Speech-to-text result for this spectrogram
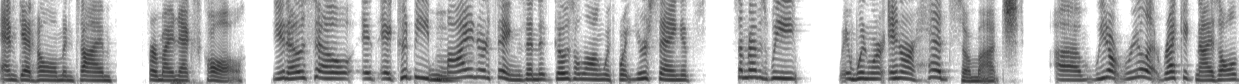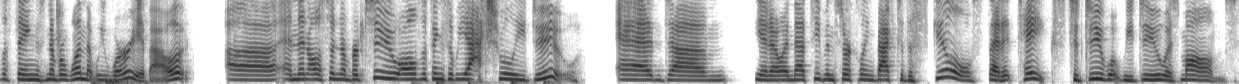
and get home in time for my next call. You know, so it, it could be mm. minor things. And it goes along with what you're saying. It's sometimes we, when we're in our head so much, um, we don't really recognize all the things, number one, that we worry about uh, and then also number two, all the things that we actually do. And, um, you know, and that's even circling back to the skills that it takes to do what we do as moms,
